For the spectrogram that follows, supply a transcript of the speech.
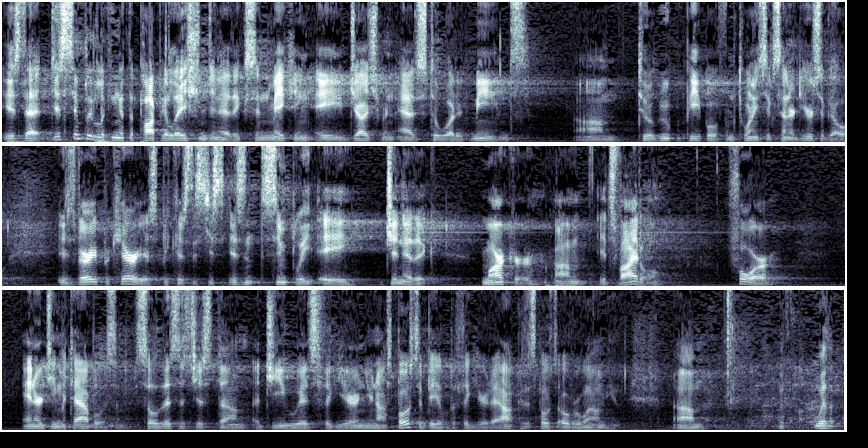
is that just simply looking at the population genetics and making a judgment as to what it means um, to a group of people from 2,600 years ago is very precarious because this just isn't simply a genetic marker. Um, it's vital for energy metabolism. So this is just um, a gee whiz figure, and you're not supposed to be able to figure it out because it's supposed to overwhelm you. Um, with, with,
